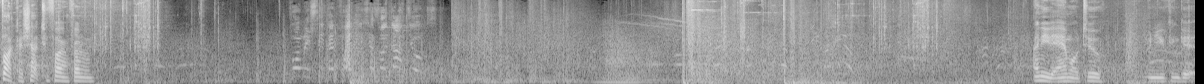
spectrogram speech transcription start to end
Fuck, I shot too far in front of him. I need ammo too. When you can get.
